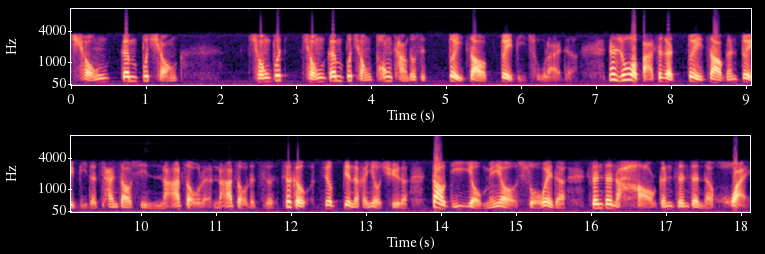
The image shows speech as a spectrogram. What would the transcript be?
穷跟不穷，穷不穷跟不穷，通常都是对照对比出。那如果把这个对照跟对比的参照性拿走了，拿走了之，这个就变得很有趣了。到底有没有所谓的真正的好跟真正的坏？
